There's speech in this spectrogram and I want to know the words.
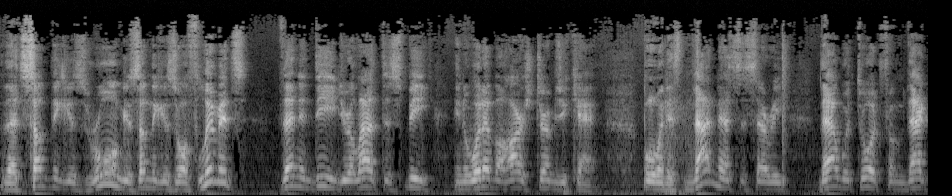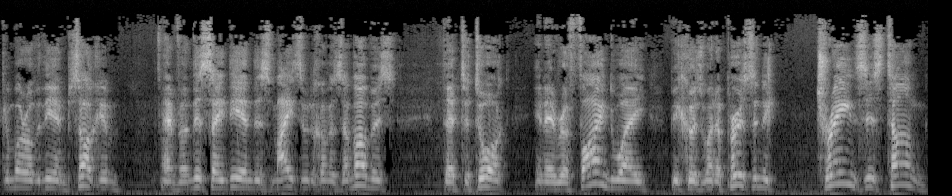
that something is wrong and something is off limits, then indeed you're allowed to speak in whatever harsh terms you can. But when it's not necessary, that we're taught from that Gemara over there in Psachim, and from this idea in this Ma'aseh Avavis, that to talk in a refined way, because when a person trains his tongue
